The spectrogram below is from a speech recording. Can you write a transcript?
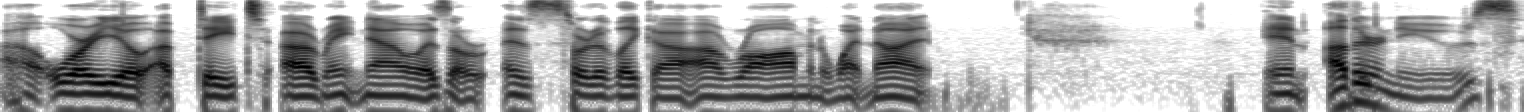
uh, Oreo update uh, right now as a as sort of like a, a ROM and whatnot. In other news,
